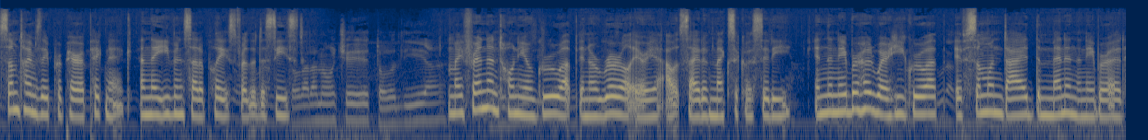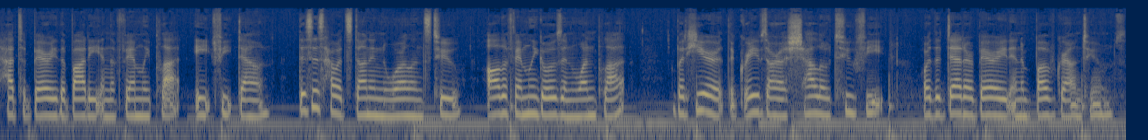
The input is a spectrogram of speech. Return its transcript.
Sometimes they prepare a picnic, and they even set a place for the deceased. toda la noche, todo el día. My friend Antonio grew up in a rural area outside of Mexico City. In the neighborhood where he grew up, if someone died, the men in the neighborhood had to bury the body in the family plot eight feet down. This is how it's done in New Orleans, too. All the family goes in one plot. But here, the graves are a shallow two feet, or the dead are buried in above ground tombs.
